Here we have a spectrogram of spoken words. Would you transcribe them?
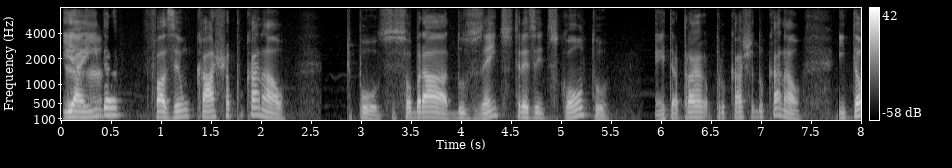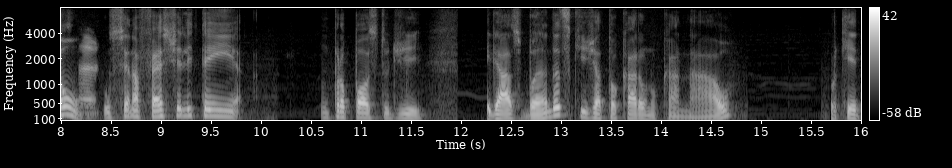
E Aham. ainda fazer um caixa pro canal. Tipo, se sobrar 200, 300 conto, entra para pro caixa do canal. Então, Certo. o Cena Fest ele tem um propósito de pegar as bandas que já tocaram no canal, porque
